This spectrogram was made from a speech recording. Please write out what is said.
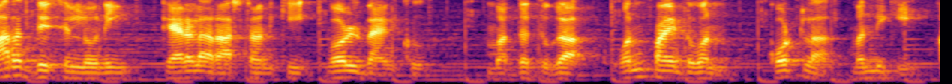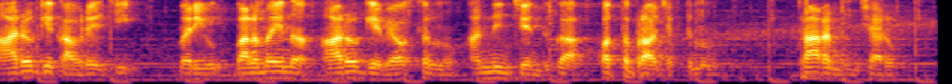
భారతదేశంలోని కేరళ రాష్ట్రానికి వరల్డ్ బ్యాంకు మద్దతుగా వన్ పాయింట్ వన్ కోట్ల మందికి ఆరోగ్య కవరేజీ మరియు బలమైన ఆరోగ్య వ్యవస్థలను అందించేందుకు కొత్త ప్రాజెక్టును ప్రారంభించారు.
